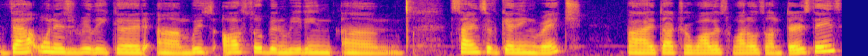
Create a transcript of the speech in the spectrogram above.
that one is really good um we've also been reading um Science of Getting Rich by Dr. Wallace Wattles on Thursdays.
